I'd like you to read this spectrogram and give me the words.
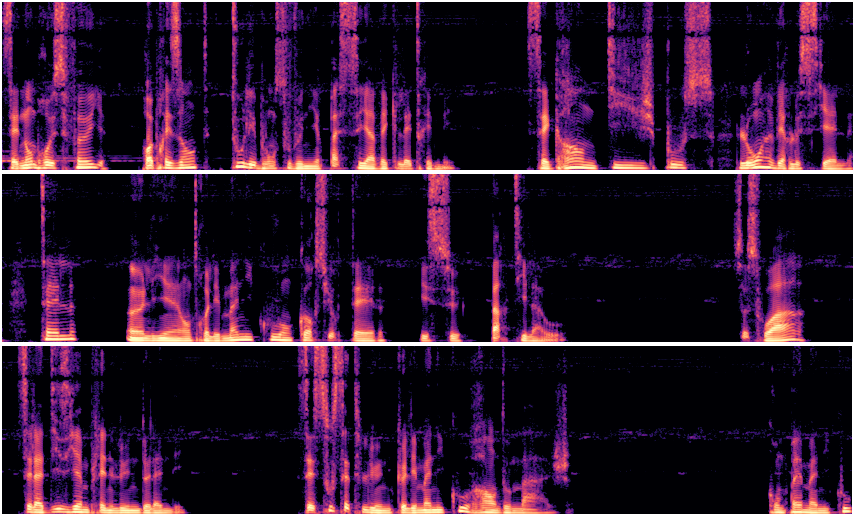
Ces nombreuses feuilles représentent tous les bons souvenirs passés avec l'être aimé. Ces grandes tiges poussent loin vers le ciel, tel un lien entre les Manicous encore sur terre et ceux partis là-haut. Ce soir, c'est la dixième pleine lune de l'année. C'est sous cette lune que les Manicous rendent hommage. Compé Manicou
